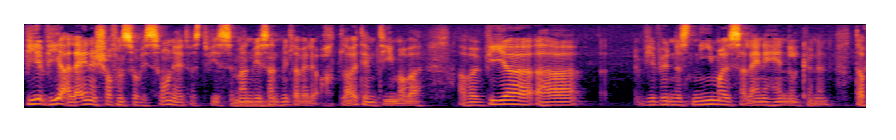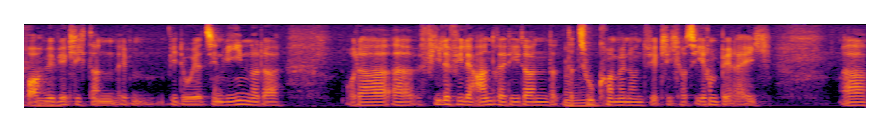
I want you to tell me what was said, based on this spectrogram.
wir, wir alleine schaffen es sowieso nicht. Weißt, wir, ich meine, wir sind mittlerweile acht Leute im Team, aber, aber wir, äh, wir würden das niemals alleine handeln können. Da brauchen wir wirklich dann eben, wie du jetzt in Wien oder oder äh, viele, viele andere, die dann mhm. dazukommen und wirklich aus ihrem Bereich äh,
